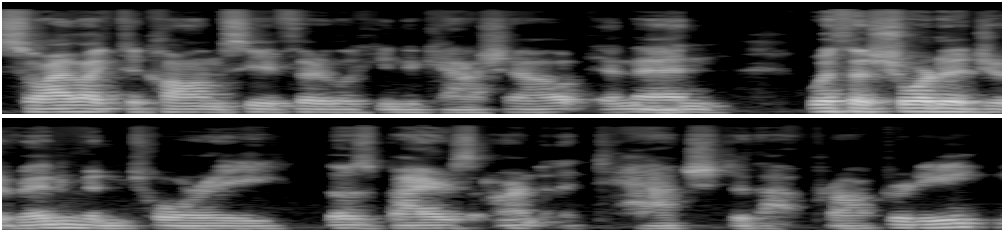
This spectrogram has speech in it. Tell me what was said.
So I like to call them, see if they're looking to cash out. And then with a shortage of inventory, those buyers aren't attached to that property.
